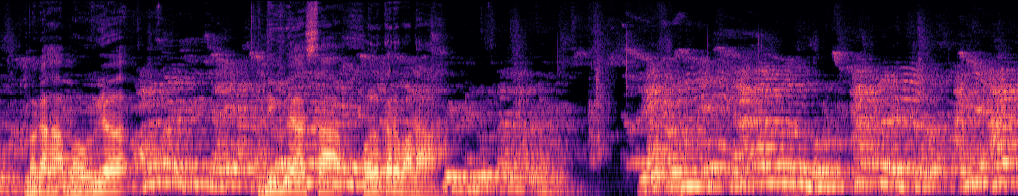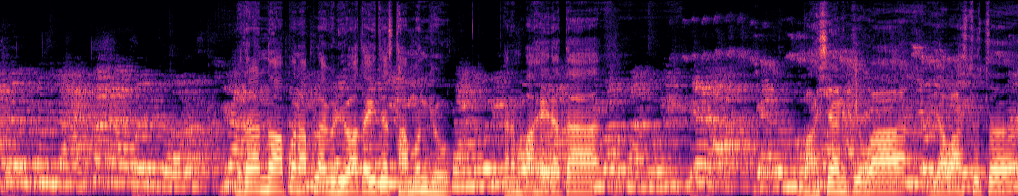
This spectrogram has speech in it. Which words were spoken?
बघा हा भव्य दिव्य असा होळकरवाडा. मित्रांनो आपण आपला व्हिडिओ आता इथेच थांबून घेऊ कारण बाहेर आता भाषण किंवा या वास्तूचं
